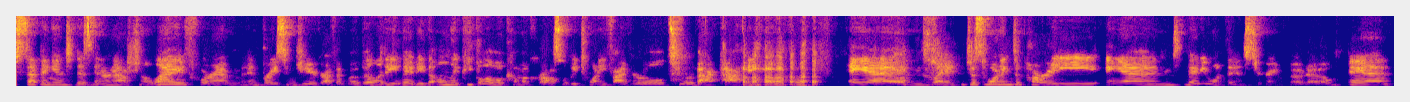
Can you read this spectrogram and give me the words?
stepping into this international life where I'm embracing geographic mobility, maybe the only people I will come across will be 25 year olds who are backpacking and like just wanting to party and maybe want the Instagram photo. And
